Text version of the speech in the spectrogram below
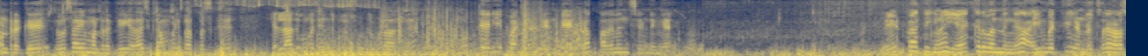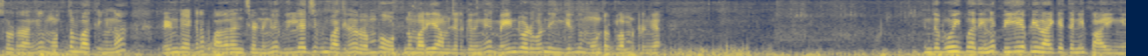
பண்ணுறக்கு விவசாயம் பண்ணுறக்கு ஏதாச்சும் கம்பெனி பர்பஸ்க்கு எல்லாத்துக்கும் பார்த்தீங்கன்னா இந்த பூமி சூட்டபிள் ஆகுங்க. மொத்த ஏரியா பார்த்தீங்கன்னா ரெண்டு ஏக்கரா பதினஞ்சு சென்ட்டுங்க ரேட் பார்த்தீங்கன்னா ஏக்கர் வந்துங்க. ஐம்பத்தி ரெண்டு லட்ச ரூபா விலை சொல்கிறாங்க மொத்தம் பார்த்தீங்கன்னா ரெண்டு ஏக்கரா பதினஞ்சு சென்ட்டுங்க வில்லேஜுக்கும் பார்த்தீங்கன்னா ரொம்ப ஒட்டின மாதிரியே அமைஞ்சிருக்குதுங்க. மெயின் ரோடு வந்து இங்கேருந்து மூன்றரை கிலோமீட்டருங்க. இந்த பூமிக்கு பார்த்தீங்கன்னா பிஏபி வாய்க்க தண்ணி பாயுங்க.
